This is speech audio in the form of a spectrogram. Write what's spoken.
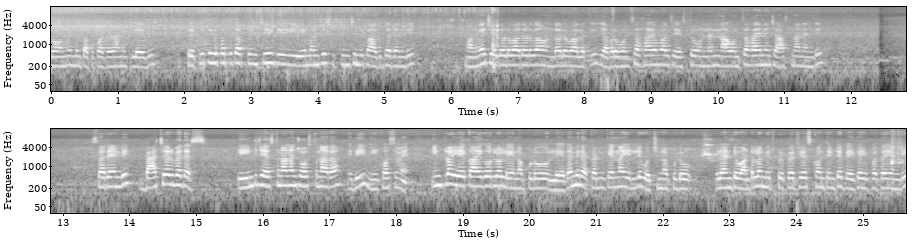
గవర్నమెంట్ని తప్పు పట్టడానికి లేదు. ప్రకృతి విపత్తు తప్పించి ఇది ఏ మనిషి సృష్టించింది కాదు కదండి. మనమే చేదోడు వాదోడుగా ఉండాలి వాళ్ళకి. ఎవరి వంతు సహాయం వాళ్ళు చేస్తూ ఉండండి. నా వంతు సహాయం నేను చేస్తున్నానండి. సరే అండి. బ్యాచులర్ బ్రదర్స్ ఏంటి చేస్తున్నానని చూస్తున్నారా? ఇది మీకోసమే. ఇంట్లో ఏ కాయగూరలో లేనప్పుడు లేదా మీరు ఎక్కడికైనా వెళ్ళి వచ్చినప్పుడు ఇలాంటి వంటలు మీరు ప్రిపేర్ చేసుకొని తింటే బేక్ అయిపోతాయండి.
